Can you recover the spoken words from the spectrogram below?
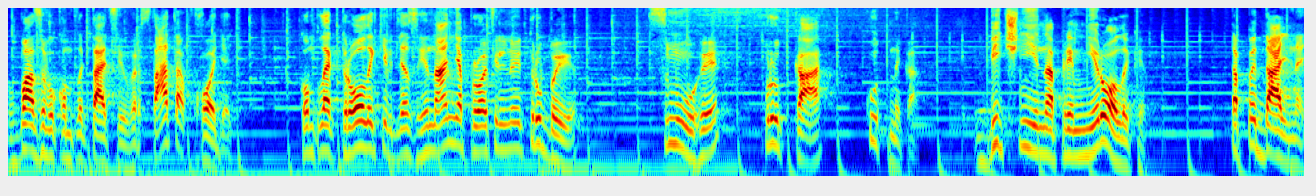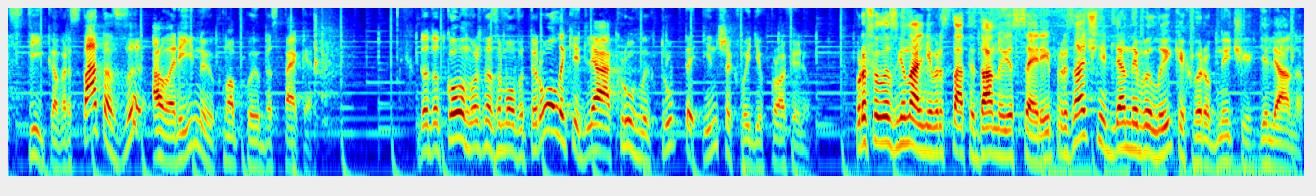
В базову комплектацію верстата входять комплект роликів для згинання профільної труби, смуги, прутка, кутника, бічні напрямні ролики та педальна стійка верстата з аварійною кнопкою безпеки. Додатково можна замовити ролики для круглих труб та інших видів профілю. Профілезгинальні верстати даної серії призначені для невеликих виробничих ділянок.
